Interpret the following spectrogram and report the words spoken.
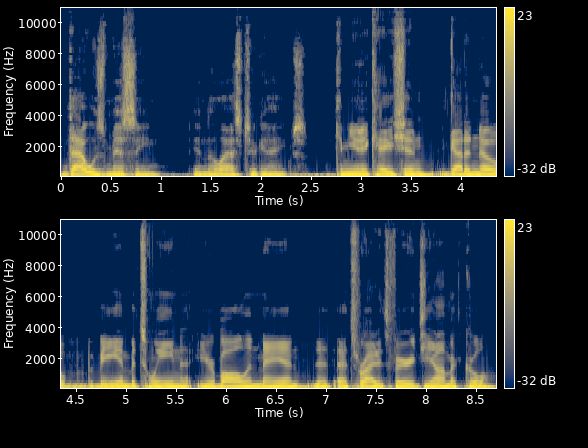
that was missing in the last two games. Communication. You got to know. Be in between your ball and man. That's right. It's very geometrical.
